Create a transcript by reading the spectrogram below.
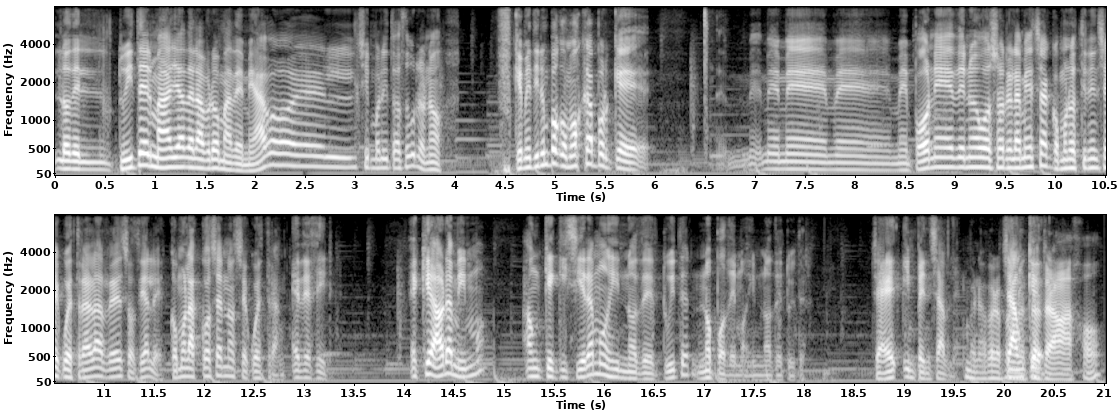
Lo del Twitter, más allá de la broma de ¿me hago el simbolito azul o no? Que me tiene un poco mosca porque. Me, me- me- pone de nuevo sobre la mesa cómo nos tienen secuestradas las redes sociales. Cómo las cosas nos secuestran. Es decir, es que ahora mismo, aunque quisiéramos irnos de Twitter, no podemos irnos de Twitter. O sea, es impensable. Bueno, pero O sea, aunque- trabajo.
